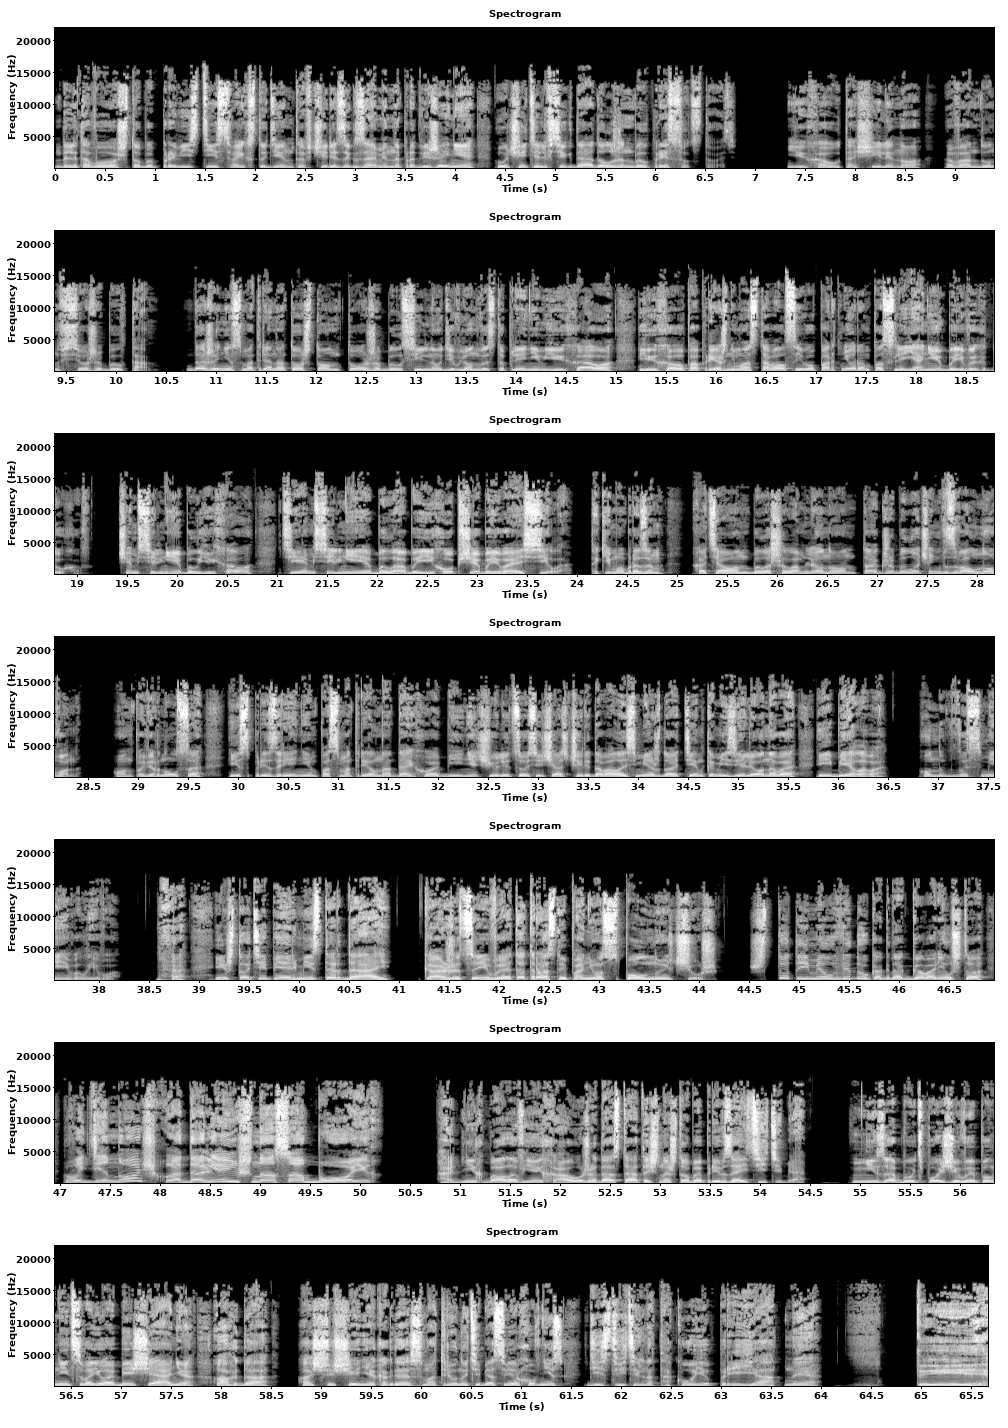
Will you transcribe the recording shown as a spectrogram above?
Для того, чтобы провести своих студентов через экзамен на продвижение, учитель всегда должен был присутствовать. Юйхао утащили, но Ван Дун все же был там. Даже несмотря на то, что он тоже был сильно удивлен выступлением Юйхао, Юйхао по-прежнему оставался его партнером по слиянию боевых духов. Чем сильнее был Юйхао, тем сильнее была бы их общая боевая сила. Таким образом, хотя он был ошеломлен, он также был очень взволнован. Он повернулся и с презрением посмотрел на Дайхуабиня, чье лицо сейчас чередовалось между оттенками зеленого и белого. Он высмеивал его. «Ха, и что теперь, мистер Дай? Кажется, и в этот раз ты понес полную чушь. Что ты имел в виду, когда говорил, что «в одиночку одолеешь нас обоих»? Одних баллов Юйха уже достаточно, чтобы превзойти тебя. Не забудь позже выполнить свое обещание. Ах да, ощущение, когда я смотрю на тебя сверху вниз, действительно такое приятное. Ты...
